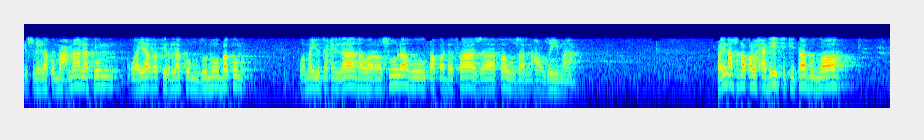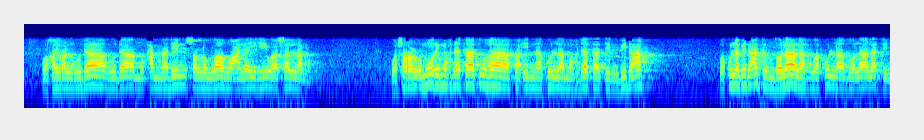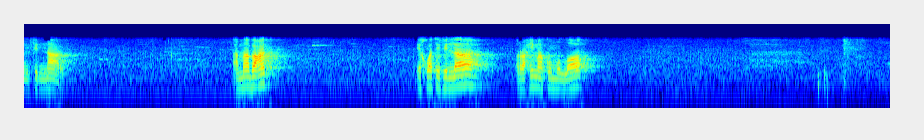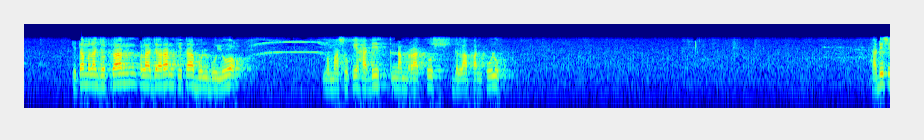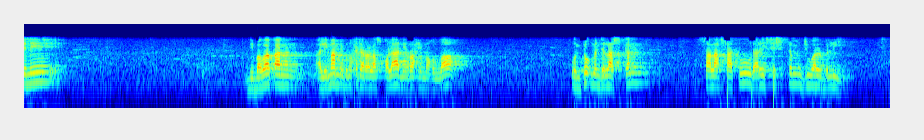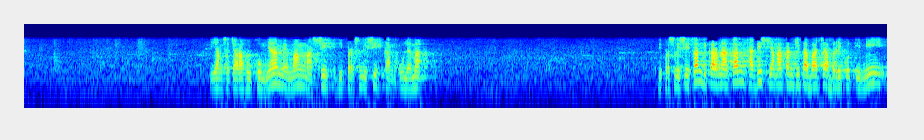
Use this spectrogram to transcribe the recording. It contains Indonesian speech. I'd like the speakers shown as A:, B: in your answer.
A: يصلح لكم أعمالكم ويغفر لكم ذنوبكم ومن يطع الله ورسوله فقد فاز فوزا عظيما فإن أصدق الحديث كتاب الله وخير الهدى هدى محمد صلى الله عليه وسلم وشر الأمور محدثاتها فإن كل محدثة بدعة وكل بدعة ضلالة وكل ضلالة في النار. أما بعد إخوتي في الله رحمكم الله. Kita melanjutkan pelajaran Kitabul Buyu' memasuki hadis 680. Hadis ini dibawakan Al-Imam Ibnu Hajar Al-Asqalani rahimahullah untuk menjelaskan salah satu dari sistem jual beli yang secara hukumnya memang masih diperselisihkan ulama. Diperselisihkan dikarenakan hadis yang akan kita baca berikut ini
